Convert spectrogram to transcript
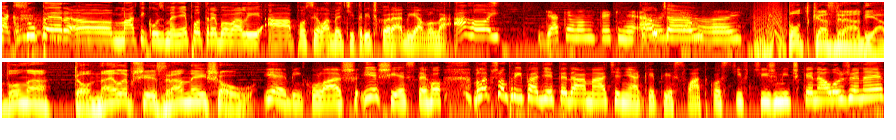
tak super, uh, Matiku sme nepotrebovali a posielame ti tričko Rádia Vlna. Ahoj! Ďakujem veľmi pekne. Čau, ahojte, čau. Ahoj. Podcast Rádia Vlna. To najlepšie z rannej show. Je Mikuláš, je 6. V lepšom prípade teda máte nejaké tie sladkosti v čižmičke naložené,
